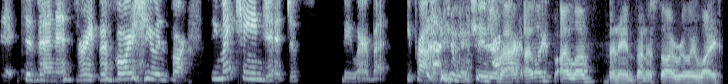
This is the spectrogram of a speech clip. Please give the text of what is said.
it to Venice right before she was born. So you might change it. Just beware, but you probably. you may change it back. I like I love the name Venice, so I really like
